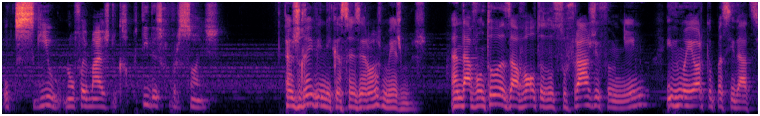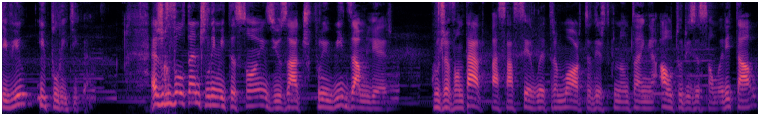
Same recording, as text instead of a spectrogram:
O que se seguiu não foi mais do que repetidas reversões. As reivindicações eram as mesmas. Andavam todas à volta do sufrágio feminino e de maior capacidade civil e política. As revoltantes limitações e os atos proibidos à mulher, cuja vontade passa a ser letra morta desde que não tenha autorização marital,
